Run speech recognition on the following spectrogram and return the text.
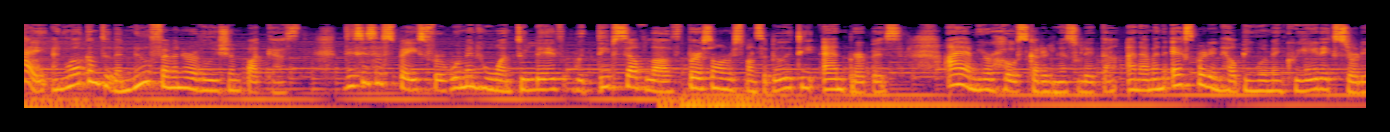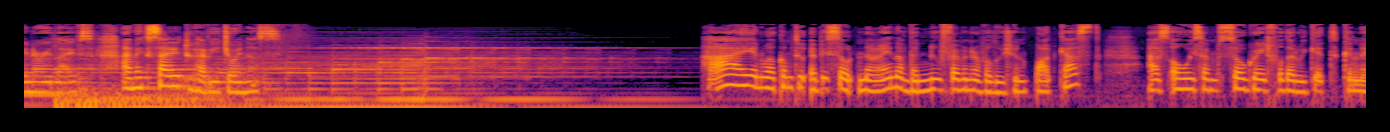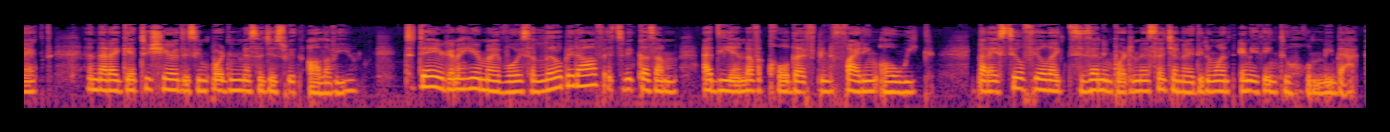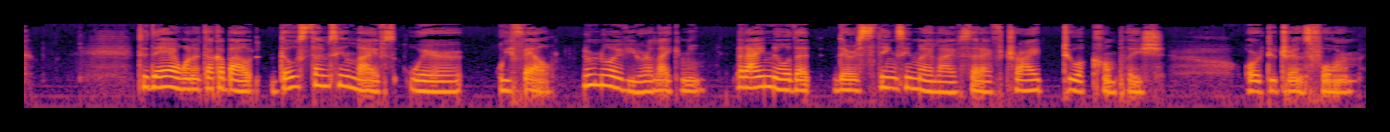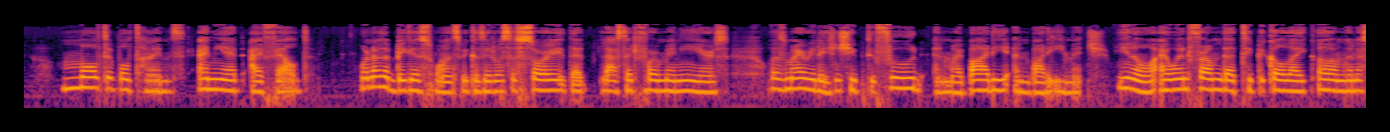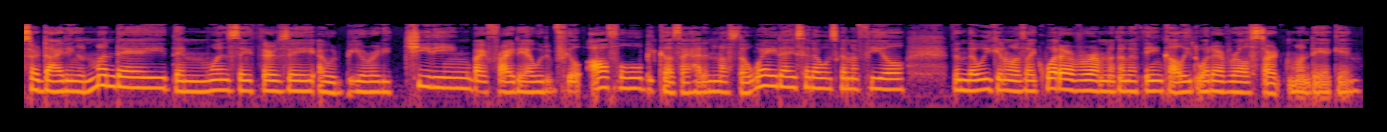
Hi, and welcome to the New Feminine Revolution podcast. This is a space for women who want to live with deep self love, personal responsibility, and purpose. I am your host, Carolina Zuleta, and I'm an expert in helping women create extraordinary lives. I'm excited to have you join us. Hi, and welcome to episode 9 of the New Feminine Revolution podcast. As always, I'm so grateful that we get to connect and that I get to share these important messages with all of you. Today, you're going to hear my voice a little bit off. It's because I'm at the end of a cold I've been fighting all week. But I still feel like this is an important message and I didn't want anything to hold me back. Today, I want to talk about those times in lives where we fail. I don't know if you are like me, but I know that there's things in my life that I've tried to accomplish or to transform multiple times, and yet I failed. One of the biggest ones, because it was a story that lasted for many years, was my relationship to food and my body and body image. You know, I went from the typical, like, oh, I'm gonna start dieting on Monday, then Wednesday, Thursday, I would be already cheating. By Friday, I would feel awful because I hadn't lost the weight I said I was gonna feel. Then the weekend was like, whatever, I'm not gonna think, I'll eat whatever, I'll start Monday again.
